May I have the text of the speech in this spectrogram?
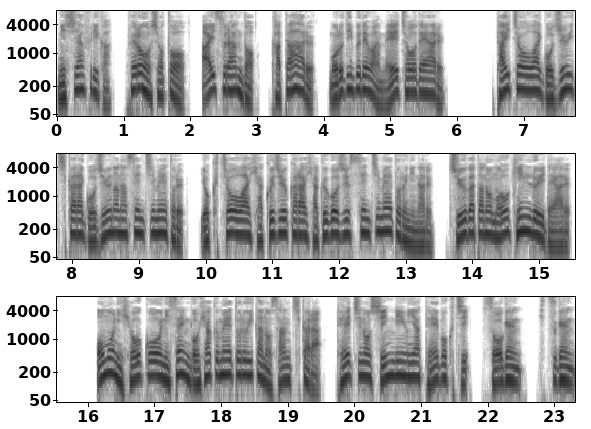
西アフリカ、フェロー諸島、アイスランド、カタール、モルディブでは名鳥である。体長は51から57センチメートル、翼長は110から150センチメートルになる、中型の猛禽類である。主に標高2500メートル以下の山地から、低地の森林や低木地、草原、湿原、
